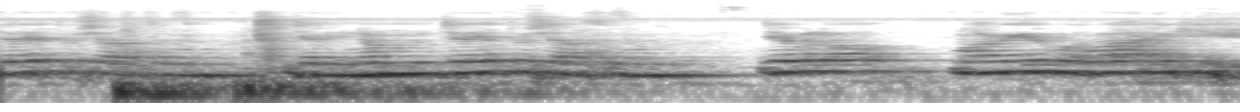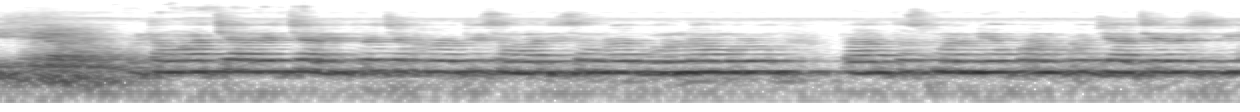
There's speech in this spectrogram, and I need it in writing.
జయతు శాసనం జైనం జయతు శాసనం. జగలో महावीर भगवान की। प्रथमाचार्य चारित्र चक्रवर्ती समाधी सम्राट गुरुनाम गुरु प्रांत स्मरणीय परमपूज्य आचार्य श्री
